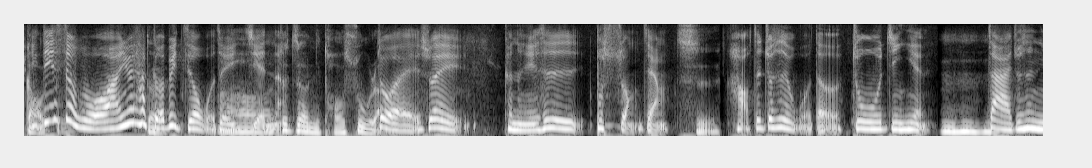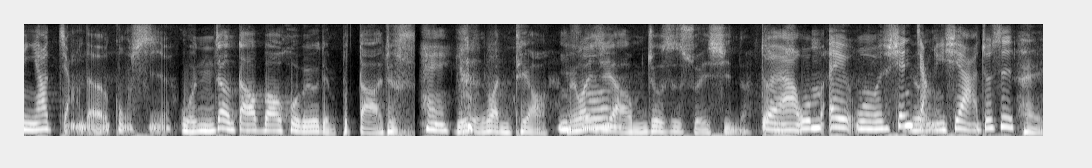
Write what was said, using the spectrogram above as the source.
告，一定是我啊，因为他隔壁只有我这一间呢，就只有你投诉了。对，所以。可能也是不爽，这样是好，这就是我的租屋经验。嗯哼，再来就是你要讲的故事。我你这样搭包会不会有点不搭？就是嘿，有点乱跳。没关系啊，我们就是随性的。对啊，我们哎、欸，我先讲一下，就是嘿。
